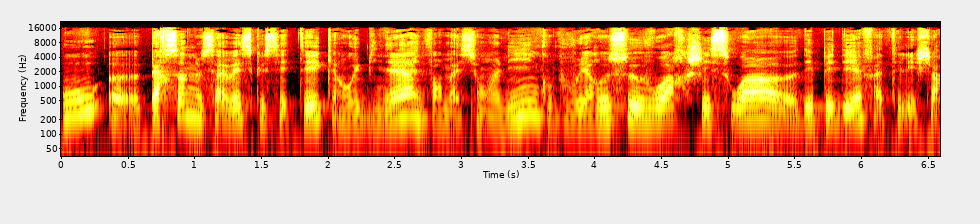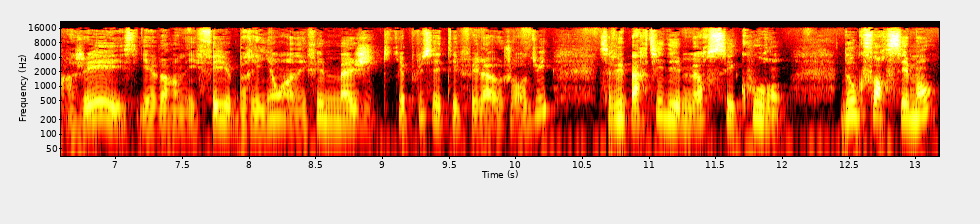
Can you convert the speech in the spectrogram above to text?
où euh, personne ne savait ce que c'était qu'un webinaire, une formation en ligne, qu'on pouvait recevoir chez soi euh, des PDF à télécharger, et il y avait un effet brillant, un effet magique. Il n'y a plus cet effet-là aujourd'hui, ça fait partie des mœurs, c'est courant. Donc forcément,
